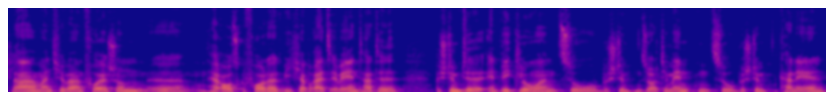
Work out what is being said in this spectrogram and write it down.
klar, manche waren vorher schon äh, herausgefordert, wie ich ja bereits erwähnt hatte. Bestimmte Entwicklungen zu bestimmten Sortimenten, zu bestimmten Kanälen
